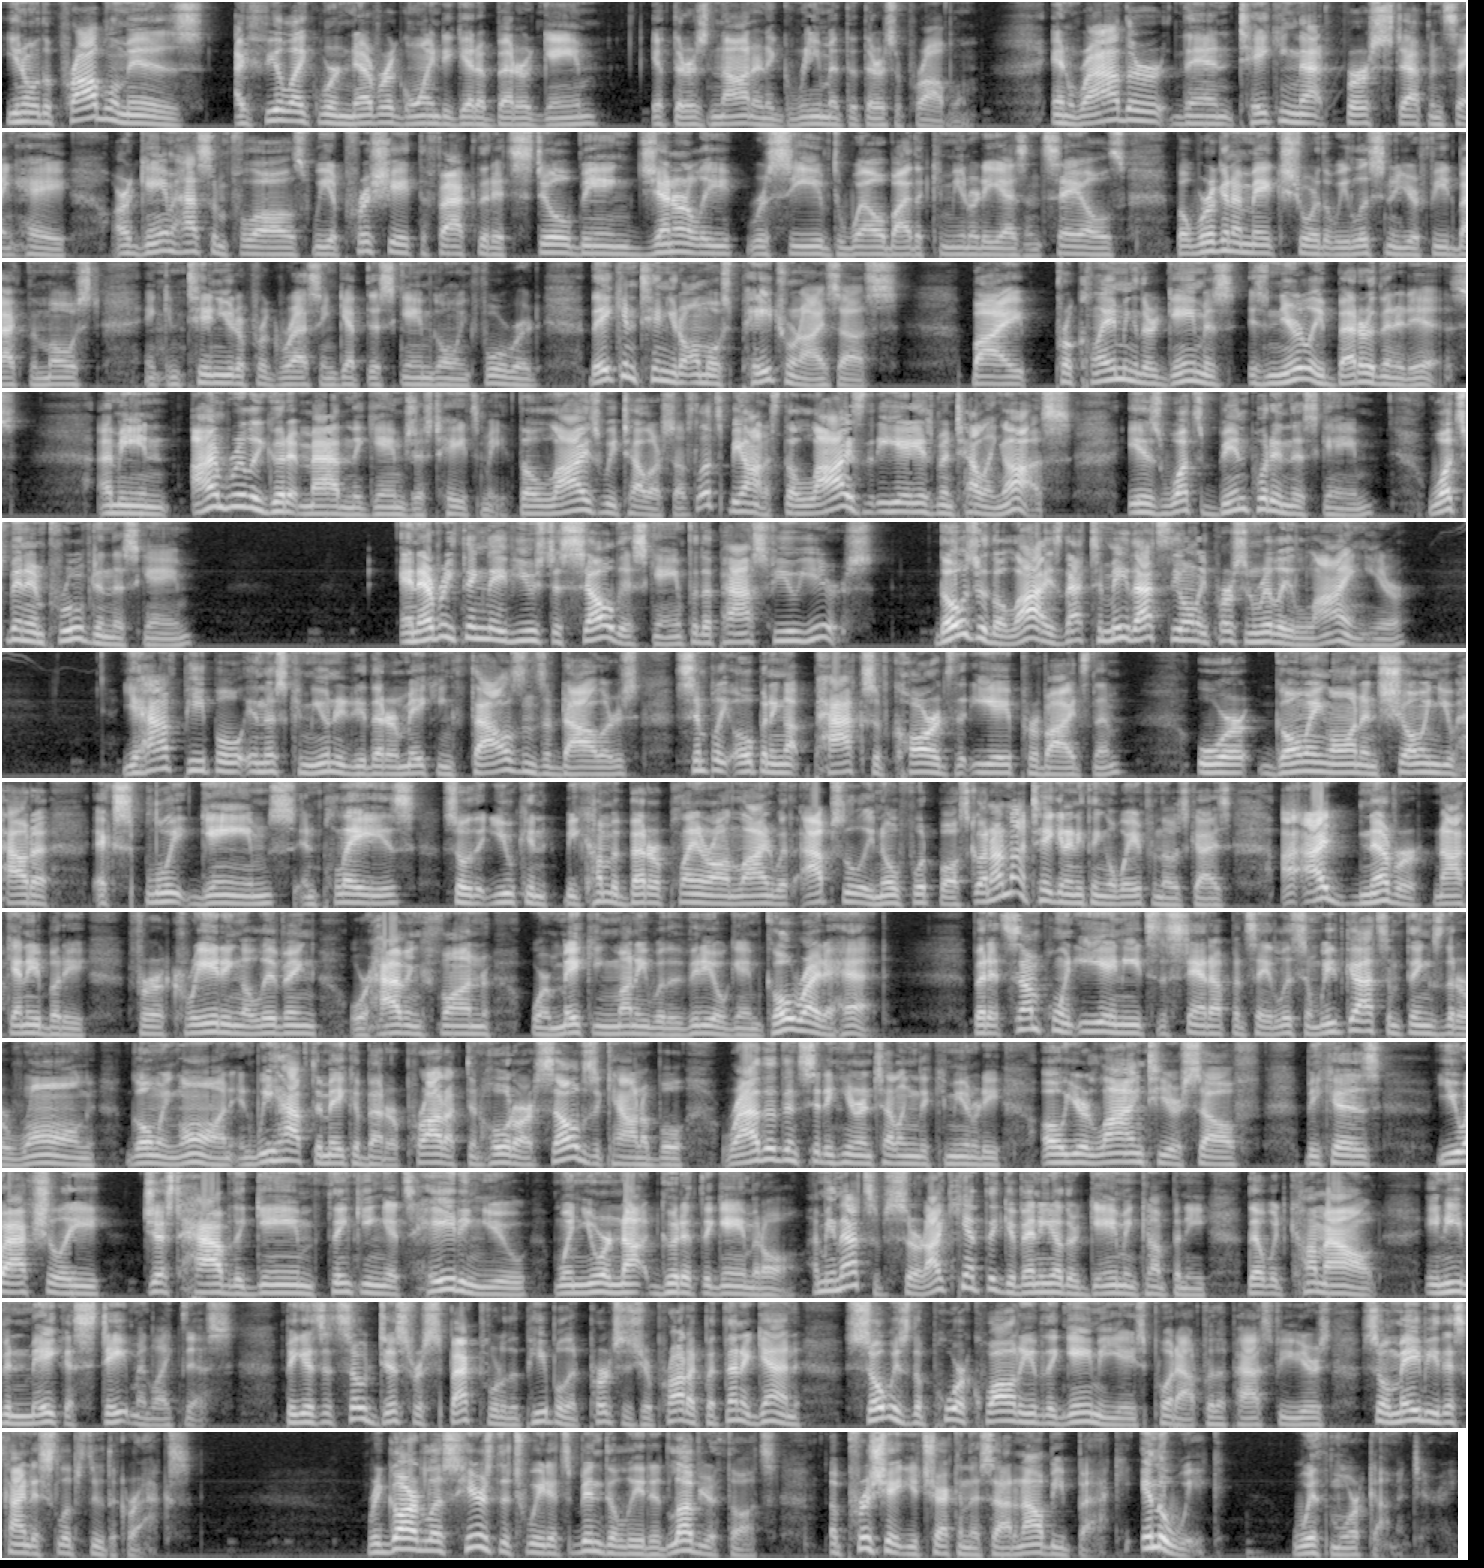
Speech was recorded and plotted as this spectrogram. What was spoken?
You know, the problem is, I feel like we're never going to get a better game if there's not an agreement that there's a problem. And rather than taking that first step and saying, hey, our game has some flaws, we appreciate the fact that it's still being generally received well by the community as in sales, but we're going to make sure that we listen to your feedback the most and continue to progress and get this game going forward. They continue to almost patronize us by proclaiming their game is, is nearly better than it is. I mean, I'm really good at Madden. The game just hates me. The lies we tell ourselves. Let's be honest. The lies that EA has been telling us is what's been put in this game, what's been improved in this game, and everything they've used to sell this game for the past few years. Those are the lies. That to me, that's the only person really lying here. You have people in this community that are making thousands of dollars simply opening up packs of cards that EA provides them or going on and showing you how to exploit games and plays so that you can become a better player online with absolutely no football skill. And I'm not taking anything away from those guys. I- would never knock anybody for creating a living or having fun or making money with a video game. Go right ahead. But at some point, EA needs to stand up and say, listen, we've got some things that are wrong going on, and we have to make a better product and hold ourselves accountable rather than sitting here and telling the community, oh, you're lying to yourself because you actually just have the game thinking it's hating you when you're not good at the game at all. I mean, that's absurd. I can't think of any other gaming company that would come out and even make a statement like this because it's so disrespectful to the people that purchase your product. But then again, so is the poor quality of the game EA's put out for the past few years, so maybe this kind of slips through the cracks. Regardless, here's the tweet. It's been deleted. Love your thoughts. Appreciate you checking this out, and I'll be back in the week with more commentary.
